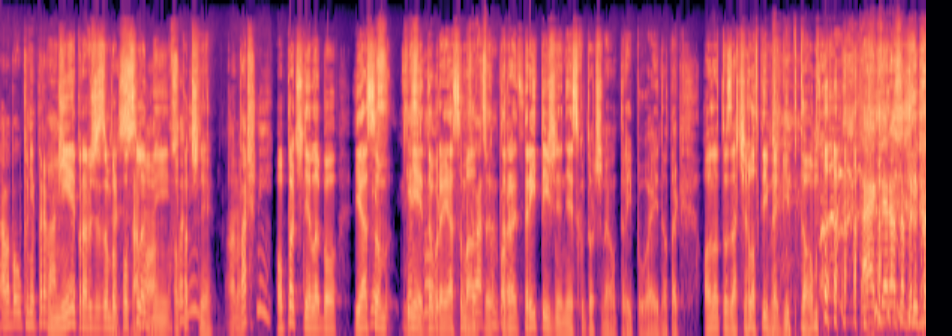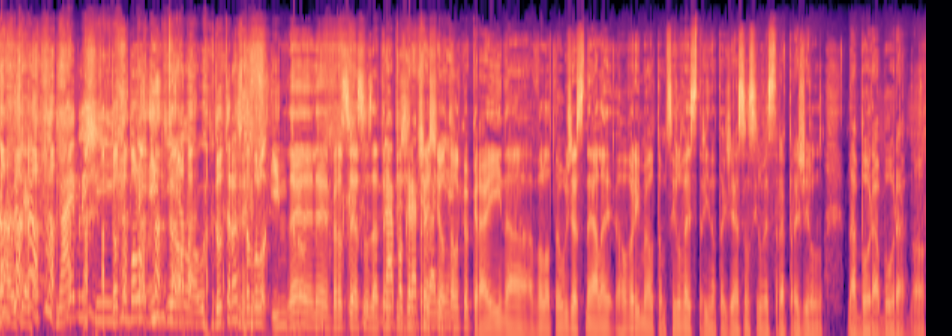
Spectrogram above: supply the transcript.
Alebo úplne prvá. Nie, práve, že som bol posledný. posledný. Opačne. Opačný? Opačne, lebo ja kde, som... Kde nie, dobre, ja som mal tri týždne neskutočného tripu, hej. No tak ono to začalo tým Egyptom. tak, teraz sa pripravte. Najbližší toto bolo intro. Doteraz to bolo intro. Ne, ne, ne, proste ja som za tri týždne prešiel toľko krajín a bolo to úžasné, ale hovoríme o tom Silvestri, no takže ja som Silvestra prežil na Bora Bora. No.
